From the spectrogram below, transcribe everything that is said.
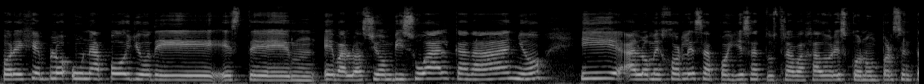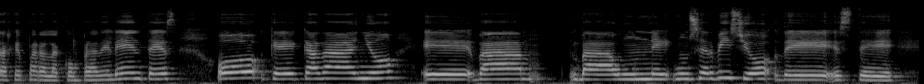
por ejemplo, un apoyo de este evaluación visual cada año y a lo mejor les apoyes a tus trabajadores con un porcentaje para la compra de lentes o que cada año eh, va va un, eh, servicio de este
